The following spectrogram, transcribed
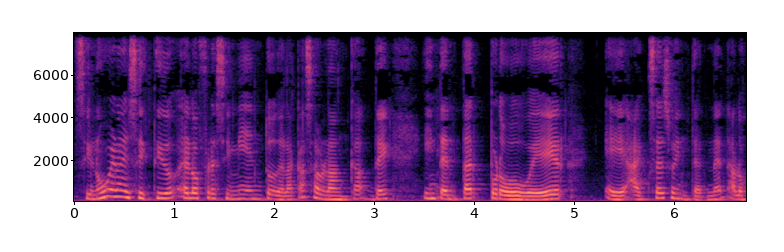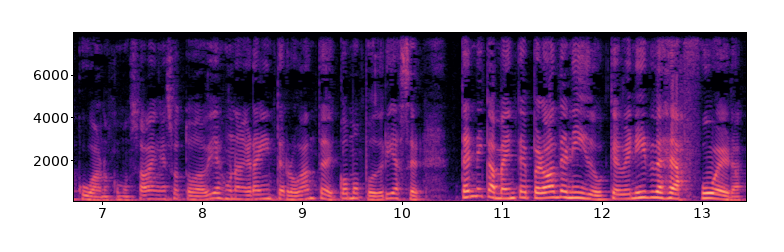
si no hubiera existido el ofrecimiento de la Casa Blanca de intentar proveer eh, acceso a Internet a los cubanos. Como saben, eso todavía es una gran interrogante de cómo podría ser técnicamente, pero ha tenido que venir desde afuera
